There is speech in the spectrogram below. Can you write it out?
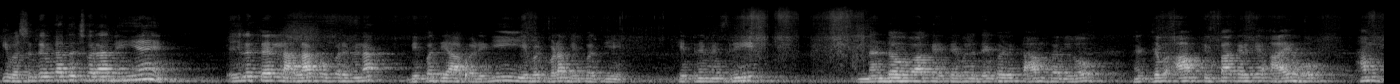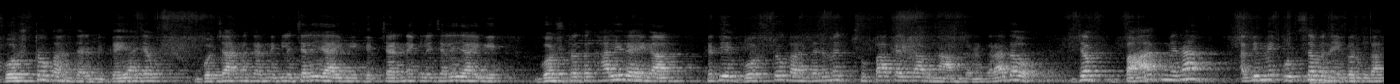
कि वसुदेव का तो छोरा नहीं है। इसलिए तेरे लाला के ऊपर में ना विपत्ति आ पड़ेगी, ये बड़ा विपत्ति है। कितने में श्री नंद बाबा कहते बोले, देखो ये काम कर लो। जब आप कृपा करके आए हो, हम गोष्ठों का अंदर में, गया जब गोचारण करने के लिए चले जाएँगे, चरने के लिए चले जाएँगे, गोष्ठ तो खाली रहेगा। कहते गोष्ठों का अंदर में छुपा करके आप नामकरण करा दो। जब बाद में ना, अभी मैं उत्सव नहीं करूँगा,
